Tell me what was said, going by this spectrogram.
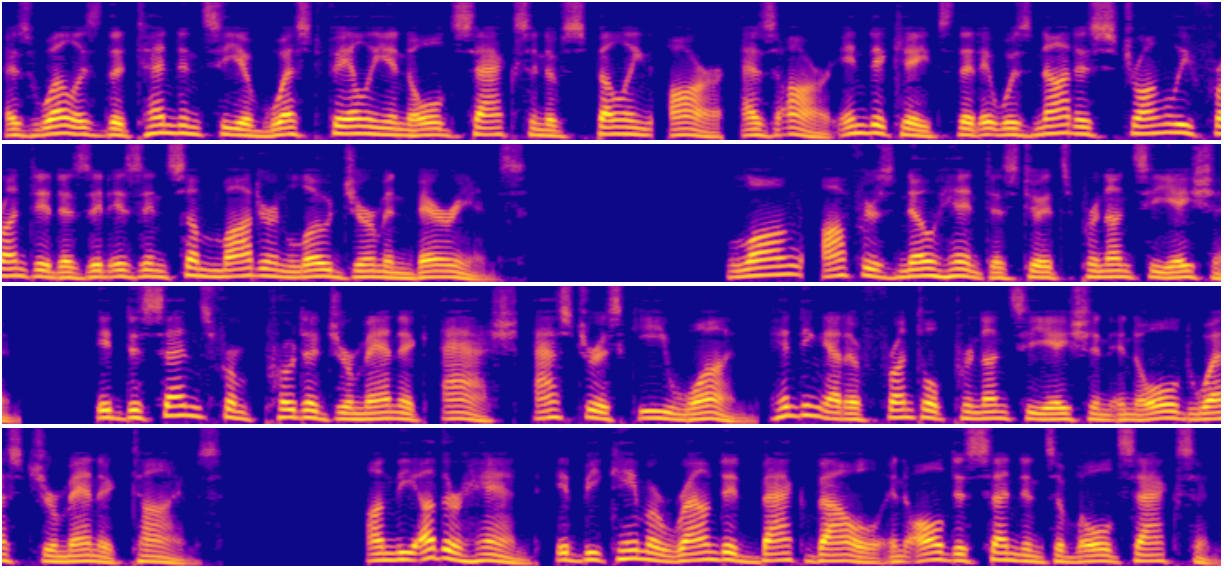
as well as the tendency of Westphalian Old Saxon of spelling r as r indicates that it was not as strongly fronted as it is in some modern Low German variants. Long offers no hint as to its pronunciation. It descends from Proto-Germanic ash e1 hinting at a frontal pronunciation in Old West Germanic times. On the other hand, it became a rounded back vowel in all descendants of Old Saxon.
